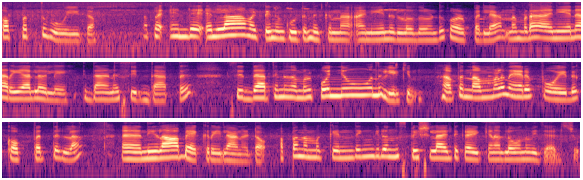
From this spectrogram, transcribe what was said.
കൊപ്പത്ത് പോയി കേട്ടോ. അപ്പോൾ എന്റെ എല്ലാ വട്ടിനും കൂട്ടി നിൽക്കുന്ന അനിയനുള്ളതുകൊണ്ട് കുഴപ്പമില്ല. നമ്മുടെ അനിയനെ അറിയാമല്ലോ അല്ലേ? ഇതാണ് സിദ്ധാർത്ഥ്. സിദ്ധാർത്ഥിനെ നമ്മൾ പൊന്നൂന്ന് വിളിക്കും. അപ്പം നമ്മൾ നേരെ പോയത് കൊപ്പത്തുള്ള നിളാ നിള ബേക്കറിയിലാണ് കേട്ടോ അപ്പം നമുക്ക് എന്തെങ്കിലും ഒന്ന് സ്പെഷ്യലായിട്ട് കഴിക്കണമല്ലോ എന്ന് വിചാരിച്ചു.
